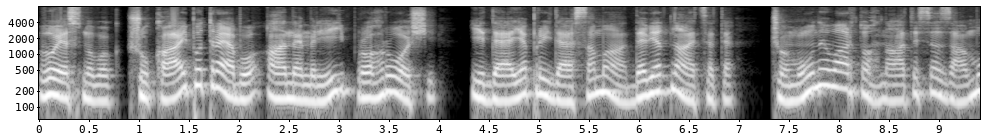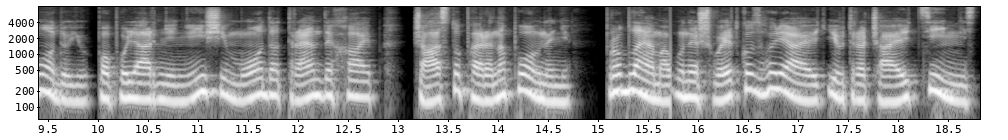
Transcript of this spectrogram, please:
Висновок Шукай потребу, а не мрій про гроші. Ідея прийде сама. 19. Чому не варто гнатися за модою? Популярні ніші, мода, тренди, хайп часто перенаповнені. Проблема вони швидко згоряють і втрачають цінність.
